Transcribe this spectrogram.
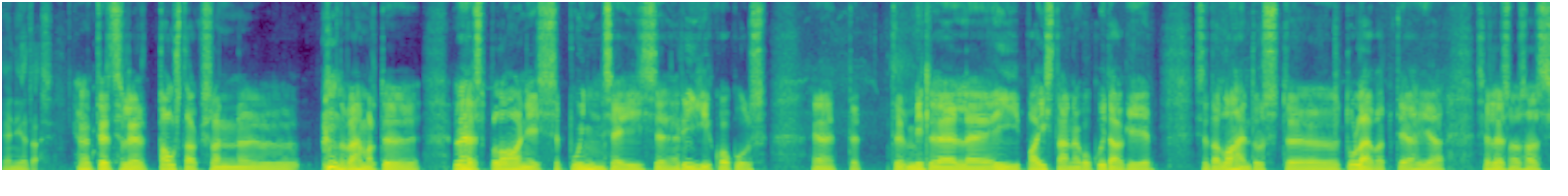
ja nii edasi. tead, selle taustaks on äh, vähemalt äh, ühes plaanis punnseis Riigikogus, et, et millele ei paista nagu kuidagi seda lahendust äh, tulevat ja, ja selles osas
